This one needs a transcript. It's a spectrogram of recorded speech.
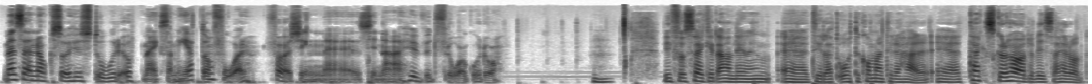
Men sen också hur stor uppmärksamhet de får för sin, eh, sina huvudfrågor. Då. Mm. Vi får säkert anledning eh, till att återkomma till det här. Eh, tack ska du ha, Lovisa Herold.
